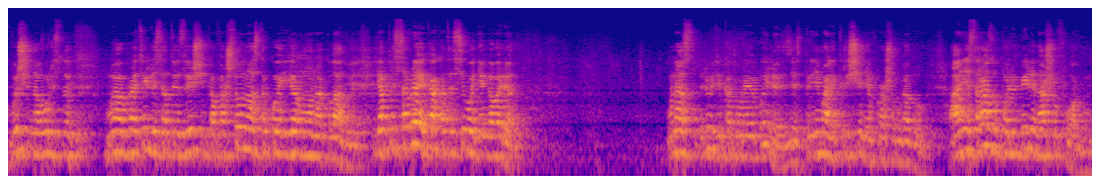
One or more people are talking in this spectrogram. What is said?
Вышли на улицу, мы обратились от язычников, а что у нас такое ермо накладывает? Я представляю, как это сегодня говорят. У нас люди, которые были здесь, принимали крещение в прошлом году, они сразу полюбили нашу форму.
